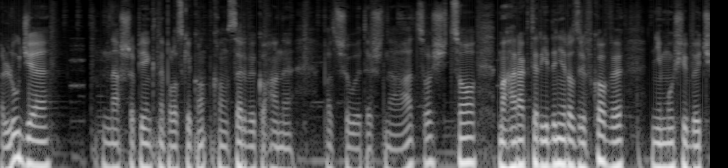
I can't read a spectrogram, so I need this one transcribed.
ludzie, nasze piękne polskie konserwy kochane, patrzyły też na coś, co ma charakter jedynie rozrywkowy, nie musi być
